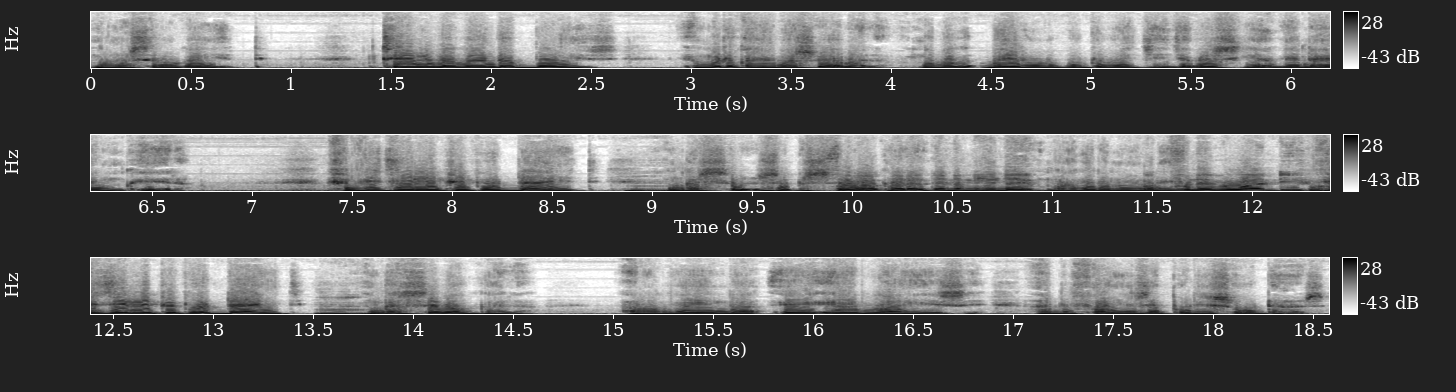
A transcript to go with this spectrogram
nga masiro gayedde. Teni baganda boys emotoka yabasoyabala nga bayira oluguudo lwejjinja besigi agendayo nkeera 15 people died. Nga Se- Se- sebagala muyonemu. okufuna ebiwandiiko. 15 people died. Nga sebagala agenda erwayise and finds police orders.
